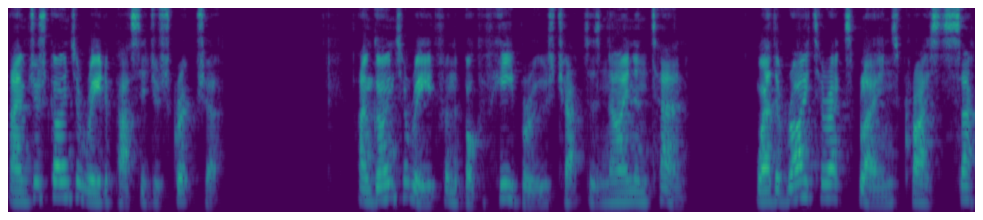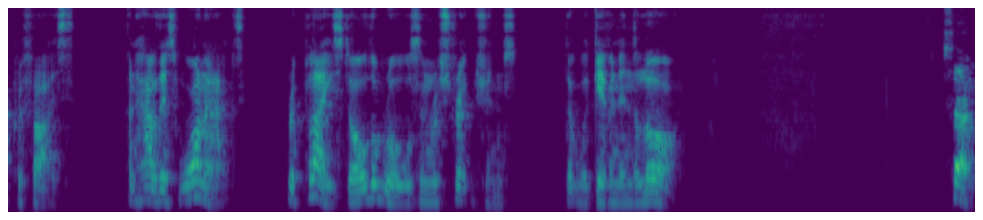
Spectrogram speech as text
I am just going to read a passage of Scripture. I'm going to read from the book of Hebrews, chapters 9 and 10, where the writer explains Christ's sacrifice and how this one act replaced all the rules and restrictions that were given in the law. So,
